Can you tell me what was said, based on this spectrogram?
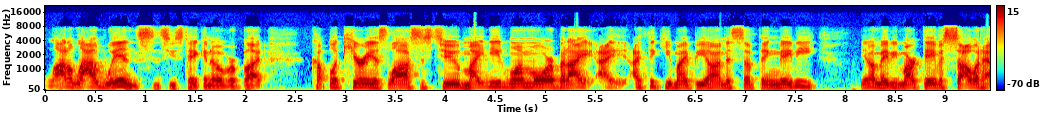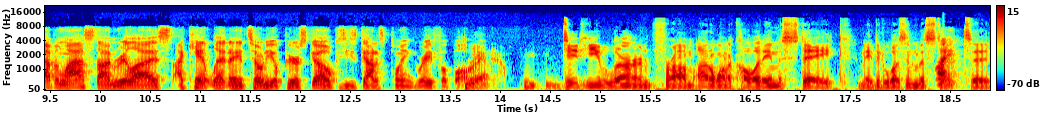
lot of loud wins since he's taken over, but a couple of curious losses too. Might need one more, but I I, I think you might be onto something. Maybe you know, maybe Mark Davis saw what happened last time, realized I can't let Antonio Pierce go because he's got us playing great football yeah. right now. Did he learn from? I don't want to call it a mistake. Maybe it wasn't a mistake right. to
